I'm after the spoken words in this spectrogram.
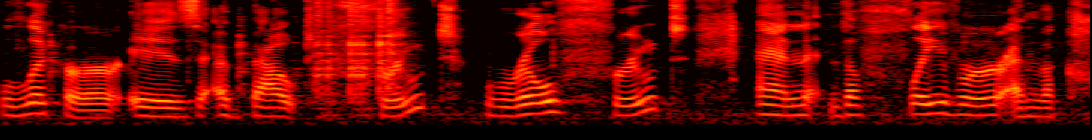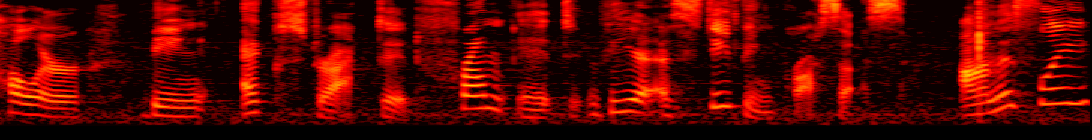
liquor is about fruit, real fruit, and the flavor and the color being extracted from it via a steeping process. Honestly,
